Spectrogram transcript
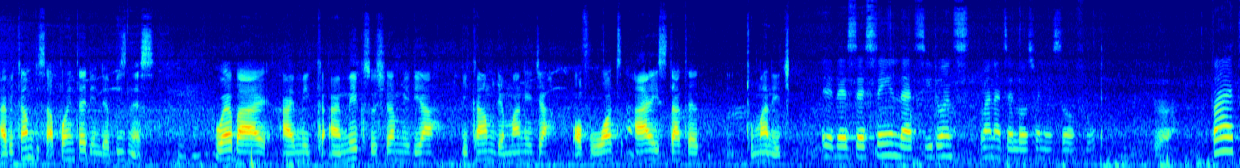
I become disappointed in the business, whereby I make, I make social media become the manager of what I started to manage. Eh, There's a saying that you don't run at a loss when you sell food. Yeah. But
